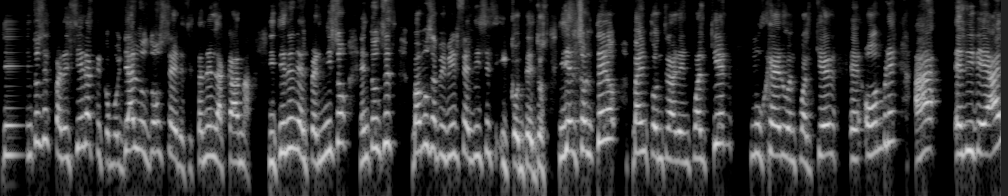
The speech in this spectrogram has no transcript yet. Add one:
Y entonces pareciera que como ya los dos seres están en la cama y tienen el permiso, entonces vamos a vivir felices y contentos. Y el soltero va a encontrar en cualquier mujer o en cualquier eh, hombre a el ideal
